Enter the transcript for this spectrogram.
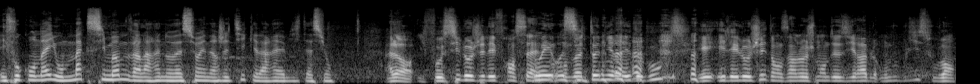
Il faut qu'on aille au maximum vers la rénovation énergétique et la réhabilitation. Alors, il faut aussi loger les Français. on doit tenir les debout et, les loger dans un logement désirable. On l'oublie souvent,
